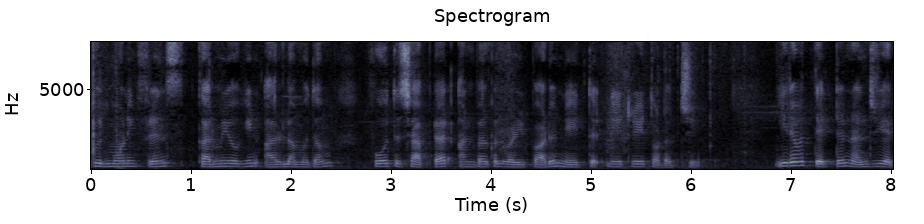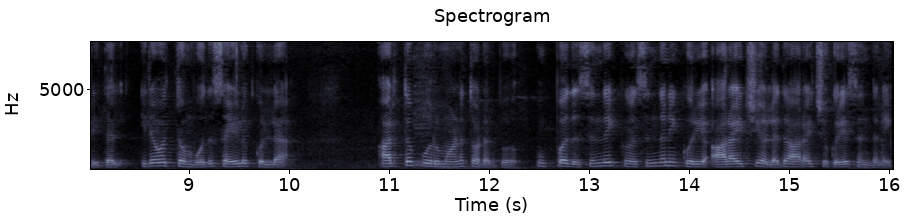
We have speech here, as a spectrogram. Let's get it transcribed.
Good morning friends. Karmayogin Arul Amudham. Fourth chapter அன்பர்கள் வழிபாடு நேற்று நேற்றைய தொடர்ச்சி. இருபத்தெட்டு நன்றி அறிதல் இருபத்தொம்போது செயலுக்குள்ள அர்த்தபூர்வமான தொடர்பு. முப்பது சிந்தை சிந்தனைக்குரிய ஆராய்ச்சி அல்லது ஆராய்ச்சிக்குரிய சிந்தனை.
